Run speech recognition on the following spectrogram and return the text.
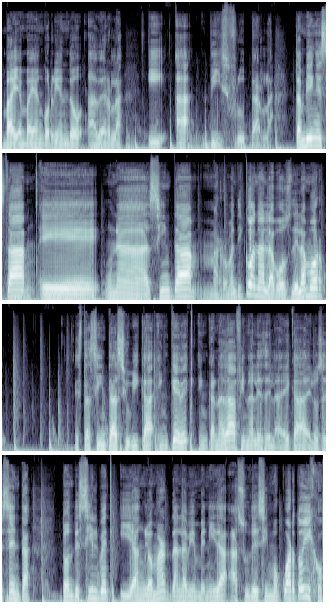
Vayan, vayan corriendo a verla y a disfrutarla. También está eh, una cinta más romanticona, La voz del amor. Esta cinta se ubica en Quebec, en Canadá, a finales de la década de los 60, donde Silvet y Anglomar dan la bienvenida a su decimocuarto hijo.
